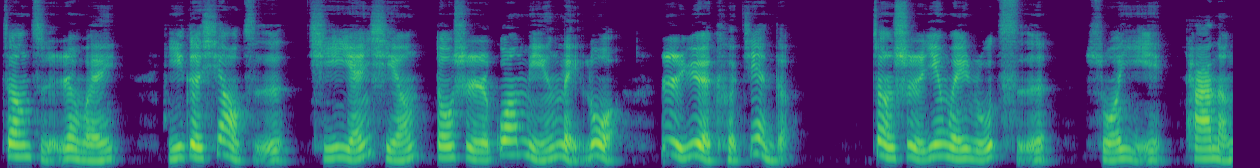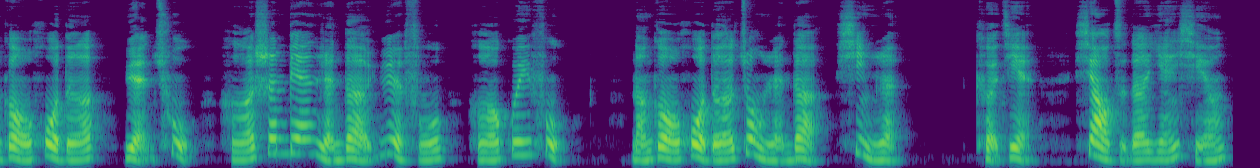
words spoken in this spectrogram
曾子认为，一个孝子，其言行都是光明磊落、日月可见的。正是因为如此，所以他能够获得远处和身边人的悦服和归附，能够获得众人的信任。可见，孝子的言行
